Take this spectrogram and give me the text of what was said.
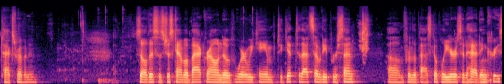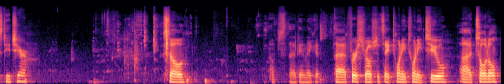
tax revenue. So this is just kind of a background of where we came to get to that seventy percent. Um, From the past couple of years, it had increased each year. So oops, that didn't make it. That first row should say 2022 uh, total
